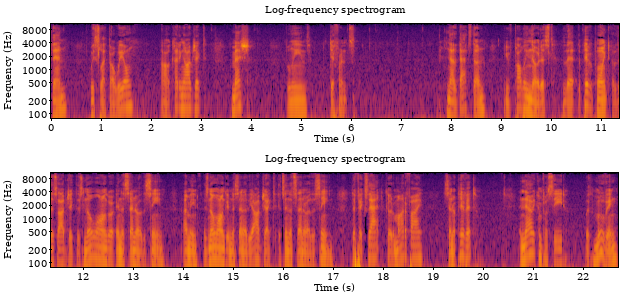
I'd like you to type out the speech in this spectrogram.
Then we select our wheel, our cutting object, mesh, booleans, difference. Now that that's done, you've probably noticed that the pivot point of this object is no longer in the center of the scene. I mean, is no longer in the center of the object, it's in the center of the scene. To fix that, go to Modify, Center Pivot, and now we can proceed with moving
